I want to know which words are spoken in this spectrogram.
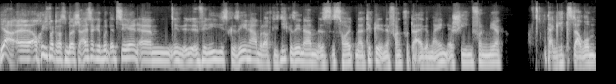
Ja, äh, auch ich wollte was zum Deutschen Eishockeybund erzählen. Ähm, für die, die es gesehen haben oder auch die es nicht gesehen haben, es ist heute ein Artikel in der Frankfurter Allgemeinen erschienen von mir da geht es darum,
